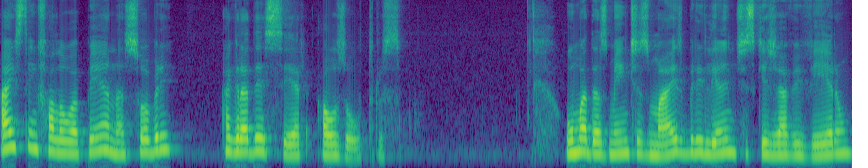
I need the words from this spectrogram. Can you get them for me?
Einstein falou apenas sobre agradecer aos outros. Uma das mentes mais brilhantes que já viveram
